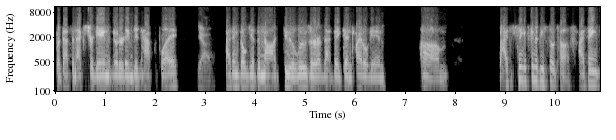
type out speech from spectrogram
but that's an extra game that Notre Dame didn't have to play. yeah, I think they'll give the nod to the loser of that Big Ten title game. Um, I just think it's going to be so tough. I think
